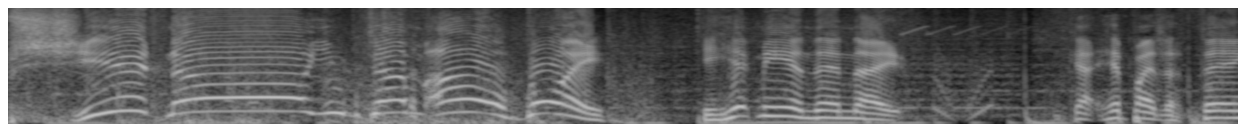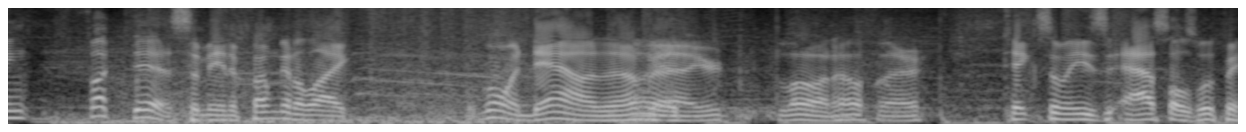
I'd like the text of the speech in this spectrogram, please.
shit! No, you dumb! Oh boy, he hit me and then I got hit by the thing. Fuck this! I mean, if I'm gonna like, we're going down, then I'm Oh, gonna yeah, you're low on health there. take some of these assholes with me.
